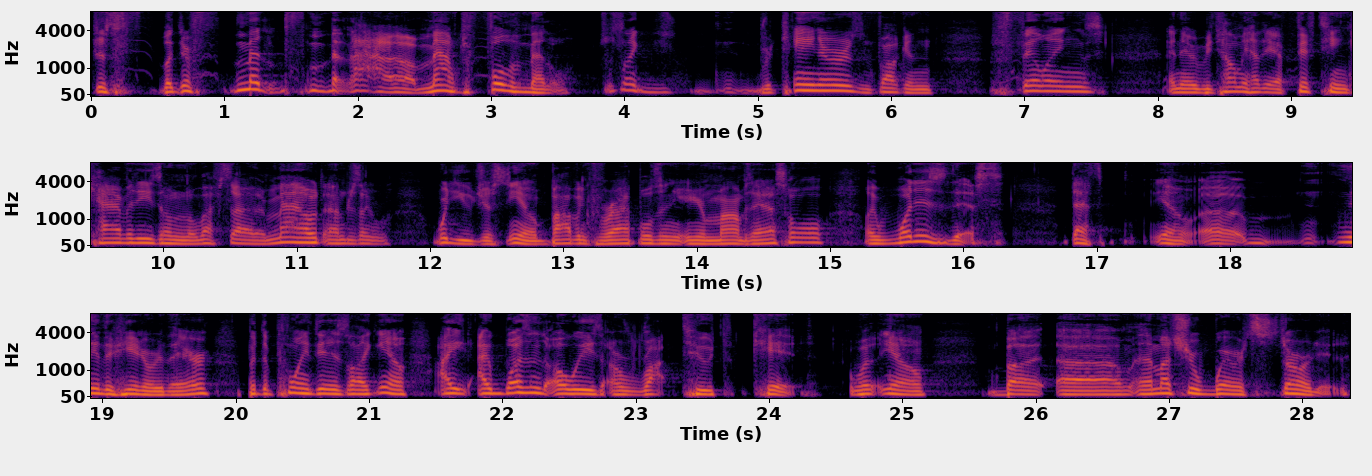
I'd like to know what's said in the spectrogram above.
just like they're metal, uh, mouth full of metal, just like retainers and fucking fillings. And they would be telling me how they have 15 cavities on the left side of their mouth. And I'm just like, what are you just, you know, bobbing for apples in your mom's asshole? Like, what is this? That's, you know, uh, neither here nor there. But the point is, like, you know, I, I wasn't always a rot tooth kid. You know, but um, I'm not sure where it started.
